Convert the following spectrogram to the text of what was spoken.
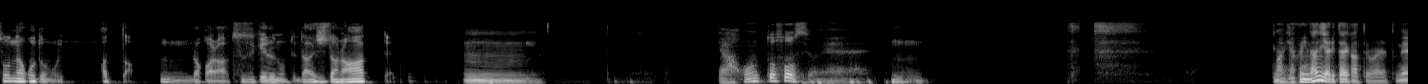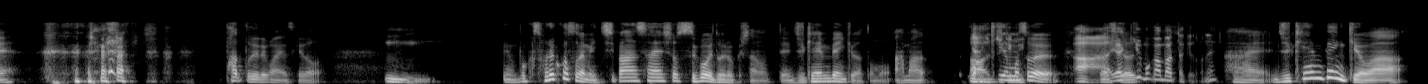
そんなこともあった。うん、だから続けるのって大事だなって。うーん。いや、本当そうですよね。うん。まあ逆に何やりたいかって言われるとね、パッと出てこないんですけど、うん。でも僕、それこそでも一番最初すごい努力したのって受験勉強だと思う。あ、まあ、あ野球もすごい、ああ、野球も頑張ったけどね。はい。受験勉強は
